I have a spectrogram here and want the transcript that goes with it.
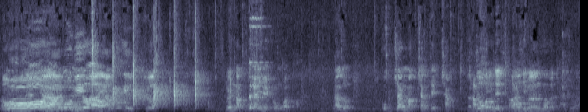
어, 양고기요. 아 양고기도 좋죠. 그래 나 곱창이 제일 좋은 것 같아. 나도 곱창, 막창, 대창. 다 먹으면 되지. 다 맛있는 먹으면. 거면 다 좋아요.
